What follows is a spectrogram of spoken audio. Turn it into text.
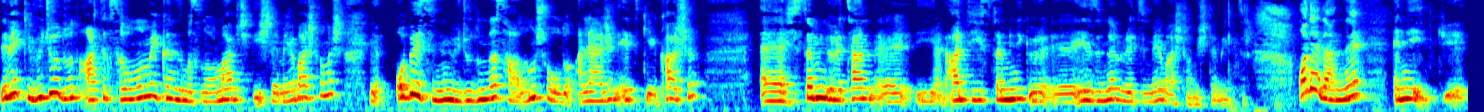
demek ki vücudun artık savunma mekanizması normal bir şekilde işlemeye başlamış ve o besinin vücudunda sağlamış olduğu alerjin etkiye karşı e, histamin üreten e, yani antihistaminik üre, e, enzimler üretilmeye başlamış demektir. O nedenle hani e,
